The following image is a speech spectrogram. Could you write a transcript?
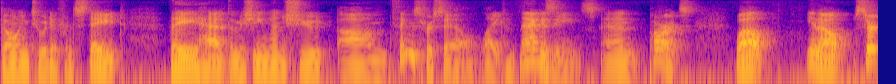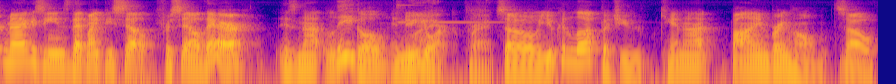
going to a different state, they had the machine gun shoot um, things for sale, like magazines and parts. Well, you know, certain magazines that might be sell for sale there is not legal in New Right. York. Right. So you can look, but you cannot buy and bring home. So,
